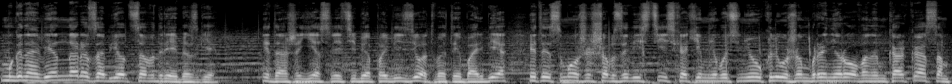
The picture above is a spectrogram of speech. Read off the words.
мгновенно разобьется в дребезги. И даже если тебе повезет в этой борьбе, и ты сможешь обзавестись каким-нибудь неуклюжим бронированным каркасом,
